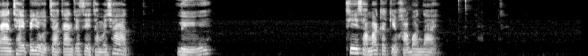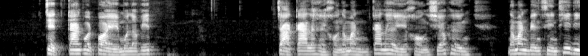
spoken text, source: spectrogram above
การใช้ประโยชน์จากการเกษตรธรรมชาติ หรือ ที่สามารถกักเก็บคาร์บอนได้ 7. การปลดปล่อยมลพิษ จากการระเหยของน้ำมัน การระเหยของเชื้อเพลิง น้ำมันเบนซินที่ดี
